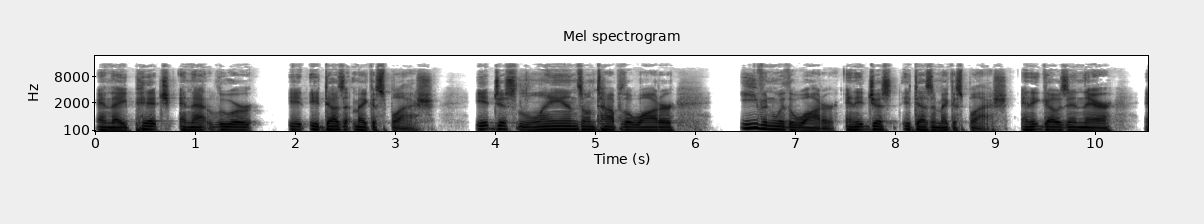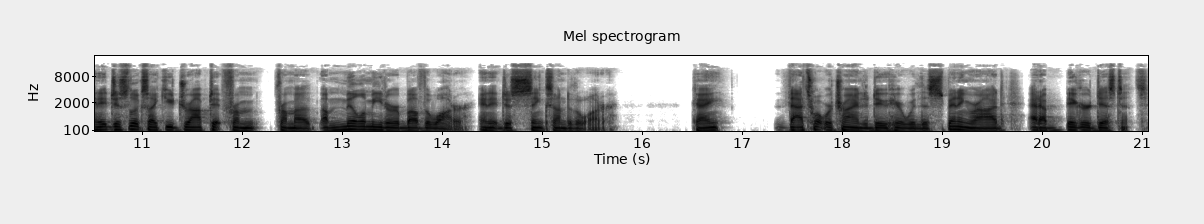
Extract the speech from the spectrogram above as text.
and they pitch and that lure, it, it doesn't make a splash. It just lands on top of the water, even with the water, and it just it doesn't make a splash. And it goes in there and it just looks like you dropped it from from a, a millimeter above the water and it just sinks under the water. Okay. That's what we're trying to do here with this spinning rod at a bigger distance.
